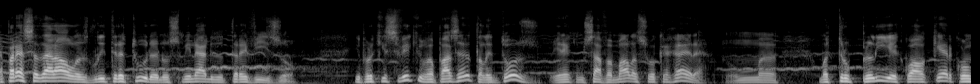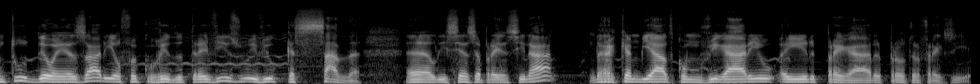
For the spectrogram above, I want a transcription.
Aparece a dar aulas de literatura no seminário de Treviso. E por aqui se vê que o rapaz era talentoso e nem começava mal a sua carreira. Uma, uma tropelia qualquer, contudo, deu em azar e ele foi corrido de Treviso e viu caçada a licença para ensinar, recambiado como vigário a ir pregar para outra freguesia.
